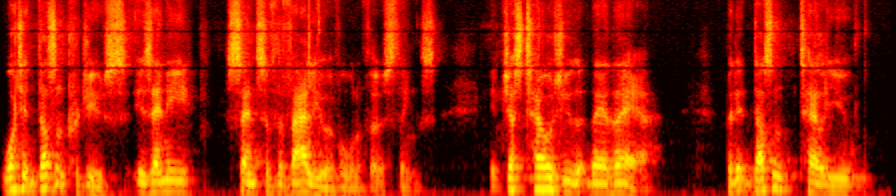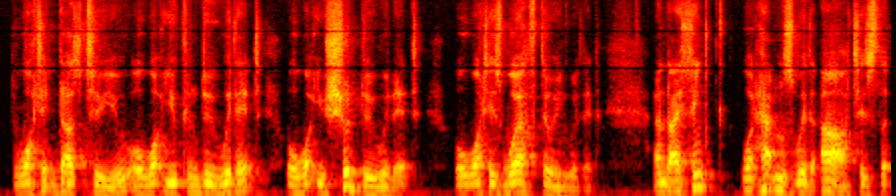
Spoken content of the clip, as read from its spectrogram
What it doesn't produce is any sense of the value of all of those things. It just tells you that they're there, but it doesn't tell you what it does to you or what you can do with it or what you should do with it or what is worth doing with it. And I think what happens with art is that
